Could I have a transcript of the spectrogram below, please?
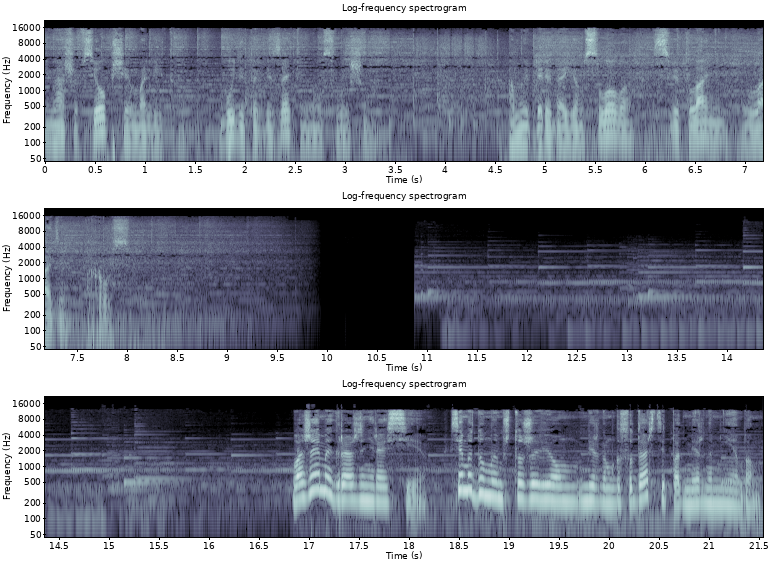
и наша всеобщая молитва будет обязательно услышана. А мы передаем слово Светлане Ладе Русь. Уважаемые граждане России, все мы думаем, что живем в мирном государстве под мирным небом.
